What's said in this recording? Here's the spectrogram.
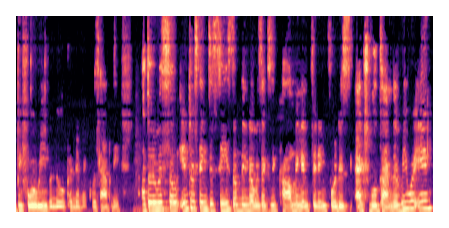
before we even knew a pandemic was happening. I thought it was so interesting to see something that was actually calming and fitting for this actual time that we were in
